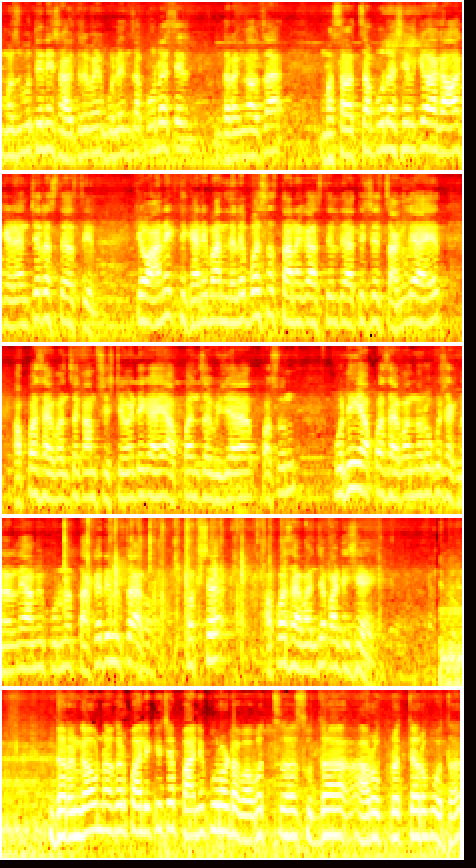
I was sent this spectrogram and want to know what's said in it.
मजबूतीने सावित्रीबाई फुलेंचा पूल असेल धरणगावचा मसावतचा पूल असेल किंवा गावाखेड्यांचे रस्ते असतील किंवा अनेक ठिकाणी बांधलेले बस स्थानकं असतील ते अतिशय चांगले आहेत. आप्पासाहेबांचं काम सिस्टमॅटिक आहे. आप्पांचा विजयापासून कोणीही आप्पासाहेबांना रोखू शकणार नाही. आम्ही पूर्ण ताकदीनुसार पक्ष आप्पासाहेबांच्या पाठीशी आहे. धरणगाव नगरपालिकेच्या पाणीपुरवठ्याबाबत सुद्धा आरोप प्रत्यारोप होतात.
